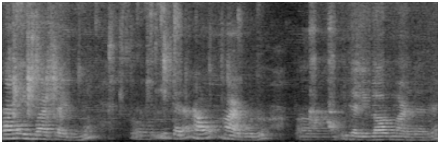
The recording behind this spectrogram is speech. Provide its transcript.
ನಾನೇ ಇದು ಮಾಡ್ತಾ ಇದ್ದೀನಿ. ಸೊ ಈ ಥರ ನಾವು ಮಾಡ್ಬೋದು. ಇದರಲ್ಲಿ ಬ್ಲಾಗ್ ಮಾಡೋದಾದರೆ.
